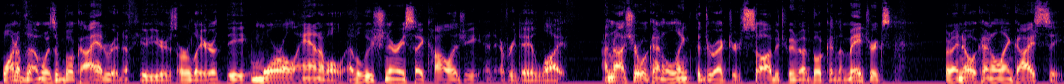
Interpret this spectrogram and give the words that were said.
One of them was a book I had written a few years earlier, The Moral Animal Evolutionary Psychology and Everyday Life. I'm not sure what kind of link the directors saw between my book and The Matrix, but I know what kind of link I see.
